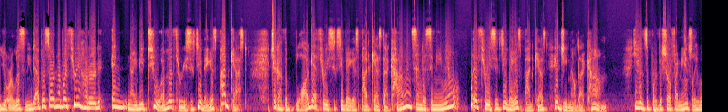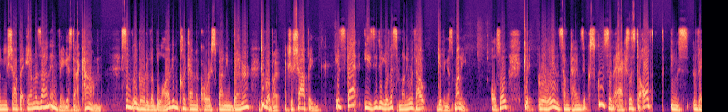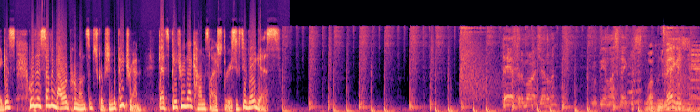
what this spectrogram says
You're listening to episode number 392 of the 360 Vegas podcast. Check out the blog at 360vegaspodcast.com and send us an email at 360vegaspodcast at gmail.com. You can support the show financially when you shop at Amazon and Vegas.com. Simply go to the blog and click on the corresponding banner to go about your shopping. It's that easy to give us money without giving us money. Also, get early and sometimes exclusive access to all things Vegas with a $7 per month subscription to Patreon. That's patreon.com slash 360Vegas. Day after tomorrow, gentlemen, we'll be in Las Vegas. Welcome to Vegas.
